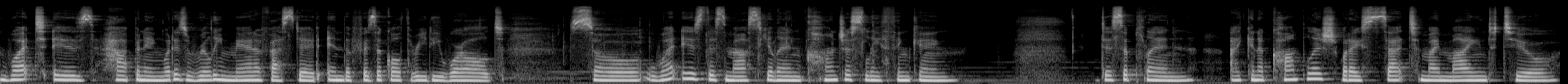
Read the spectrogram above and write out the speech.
what is happening, what is really manifested in the physical 3D world. So, what is this masculine consciously thinking? Discipline. I can accomplish what I set my mind to.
